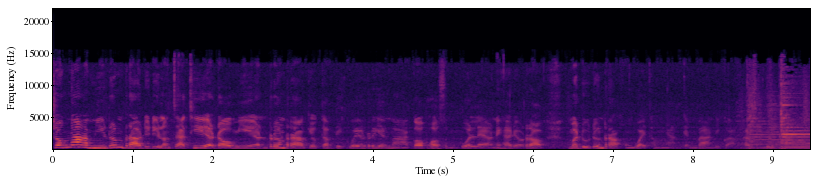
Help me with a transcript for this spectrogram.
ช่วงหน้ามีเรื่องราวดีๆ หลังจากที่เรามีเรื่องราวเกี่ยวกับเด็กวัยเรียนมาก็พอสมควรแล้วนะคะเดี๋ยวเรามาดูเรื่องราวของวัยทำงานกันบ้างดีกว่าพักสักครู่ค่ะ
